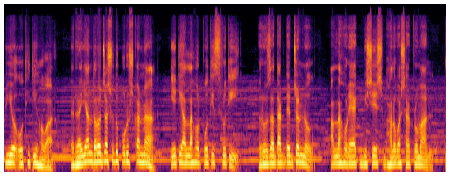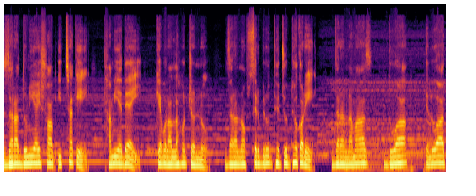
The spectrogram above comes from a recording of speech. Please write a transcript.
প্রিয় অতিথি হওয়ার। রায়ান দরজা শুধু পুরস্কার না, এটি আল্লাহর প্রতিশ্রুতি। রোজাদারদের জন্য আল্লাহর এক বিশেষ ভালোবাসার প্রমাণ, যারা দুনিয়ায় সব ইচ্ছাকে থামিয়ে দেয় কেবল আল্লাহর জন্য। যারা নফসের বিরুদ্ধে যুদ্ধ করে, যারা নামাজ, দোয়া তেলোয়াত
